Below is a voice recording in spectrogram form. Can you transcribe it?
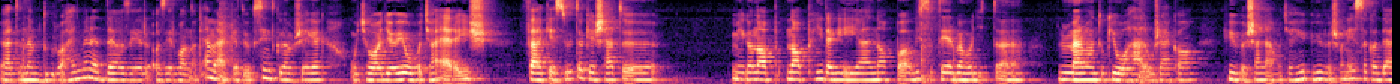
hát nem durva hegymenet, de azért, azért vannak emelkedők, szintkülönbségek, úgyhogy jó, hogyha erre is felkészültök, és hát még a nap, nap hideg éjjel, nappal visszatérve, hogy itt uh, már mondtuk, jó a hálózsák a hűvös ellen, hogyha hű, hűvös van éjszaka, de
